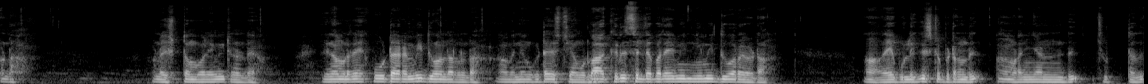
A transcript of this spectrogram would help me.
കണ്ട? കണ്ട? ഇഷ്ടം പോലെ മീറ്റ് ഇടണ്ടേ ഇത് നമ്മുടെ കൂട്ടുകാരൻ മിതു വന്നിട്ടുണ്ടാ അവൻ നമുക്ക് ടേസ്റ്റ് ചെയ്യാൻ കൊടുക്കും. ബാക്കി റിസൾട്ട് അപ്പോൾ അതേ മിനി മിതു കേട്ടോ. ആ അതേ പുള്ളിക്ക് ഇഷ്ടപ്പെട്ടിട്ടുണ്ട്. നമ്മുടെ ഞണ്ട് ചുട്ടത്.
